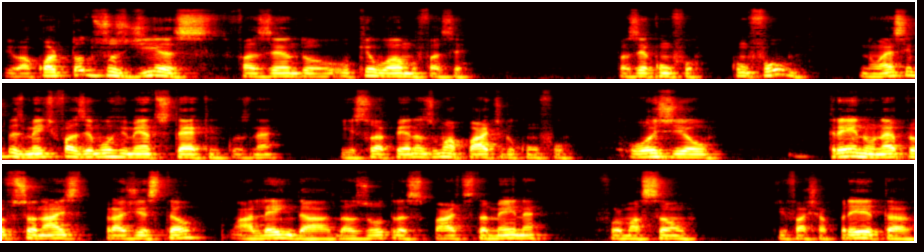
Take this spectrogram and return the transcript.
Eu acordo todos os dias fazendo o que eu amo fazer. Fazer Kung Fu. Kung Fu não é simplesmente fazer movimentos técnicos, né? Isso é apenas uma parte do Kung Fu. Hoje eu treino né, profissionais para gestão, além da, das outras partes também, né? Formação de faixa preta,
